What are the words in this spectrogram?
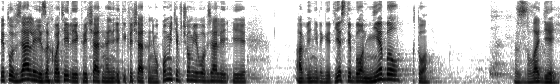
и тут взяли и захватили, и кричат на, и кричат на него. Помните, в чем его взяли и обвинили? Говорит, если бы он не был, кто? Злодей.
